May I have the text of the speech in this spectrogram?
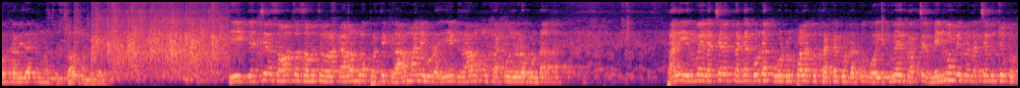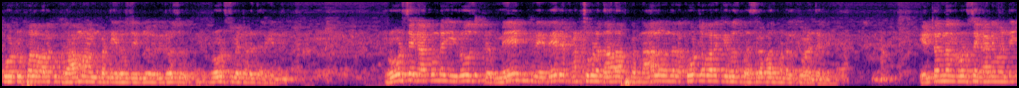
ఒక విధంగా మనం చూస్తూ ఉన్నాం ఈరోజు. ఈ గడిచిన సంవత్సర సంవత్సరాల కాలంలో ప్రతి గ్రామాన్ని కూడా ఏ గ్రామం తక్కువ చూడకుండా పది ఇరవై లక్షలకు తగ్గకుండా కోటి రూపాయలకు తగ్గకుండా ఓ ఇరవై లక్షలు మినిమం ఇరవై లక్షల నుంచి ఒక కోటి రూపాయల వరకు గ్రామాలను బట్టి ఈరోజు ఇల్లు ఈరోజు రోడ్స్ పెట్టడం జరిగింది. రోడ్సే కాకుండా ఈరోజు మెయిన్ వేరే ఫండ్స్ కూడా దాదాపు నాలుగు వందల కోట్ల వరకు ఈరోజు బసిరాబాద్ మండలికి ఇవ్వడం జరిగింది. ఇంటర్నల్ రోడ్సే కానివ్వండి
